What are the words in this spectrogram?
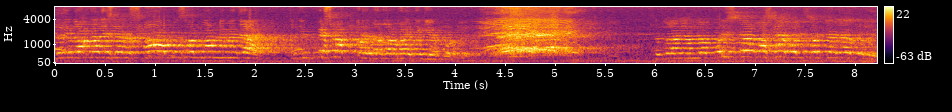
যদি বাংলাদেশের সব মুসলমান নেমে যায় পেশাব করে দাদার বাড়িতে গিয়ে পড়বে। সুতরাং আমরা পরিষ্কার ভাষায় পরিচর্যা করি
